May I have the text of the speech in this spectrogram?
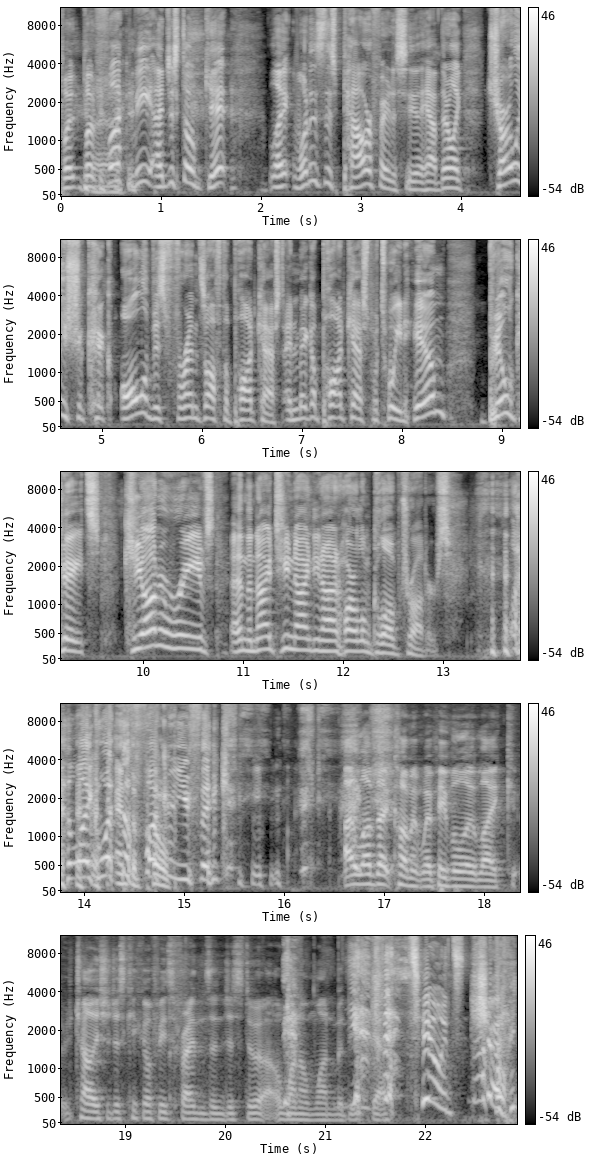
but but fuck me, I just don't get like what is this power fantasy they have? They're like Charlie should kick all of his friends off the podcast and make a podcast between him, Bill Gates, Keanu Reeves, and the 1999 Harlem Globetrotters. like what the, the fuck Pope. are you thinking? I love that comment where people are like, Charlie should just kick off his friends and just do a one on one with these guests. Dude, it's Charlie,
